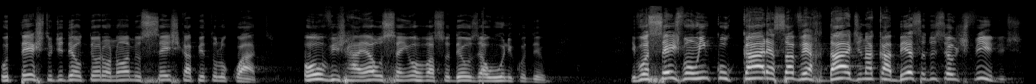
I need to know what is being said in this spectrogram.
o texto de Deuteronômio 6, capítulo 4. Ouve Israel, o Senhor vosso Deus é o único Deus. E vocês vão inculcar essa verdade na cabeça dos seus filhos,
